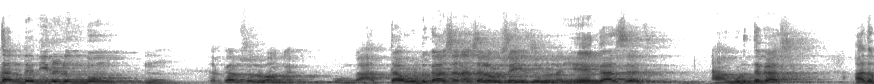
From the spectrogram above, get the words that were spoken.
தந்ததிலிருந்தும் ம், சர்க்கார் சொல்லுவாங்க உங்கள் அத்தா வீட்டு காசை நான் செலவு செய்ய சொல்லலை. ஏன் காசு அது? நான் கொடுத்த காசு. அதை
